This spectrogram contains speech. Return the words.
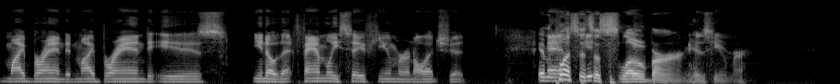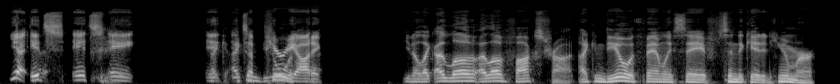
my brand, and my brand is you know that family safe humor and all that shit. And, And plus, it's it- a slow burn. His humor. Yeah, it's it's a I- it, I it's a can deal with periodic. You know, like I love I love Foxtrot. I can deal with family safe syndicated humor,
